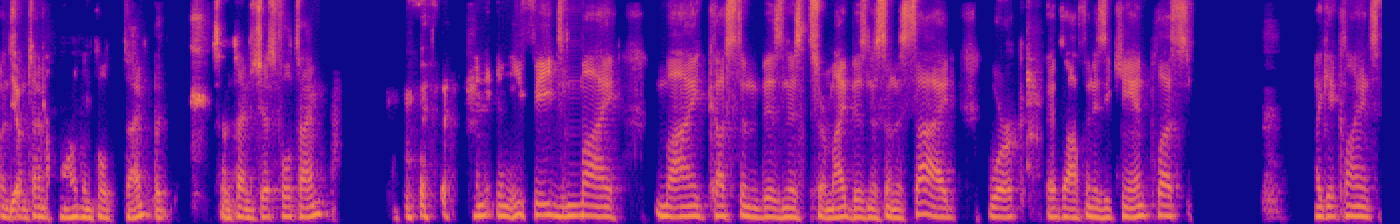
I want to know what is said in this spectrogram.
and yep. sometimes more than full-time but sometimes just full-time and, and he feeds my my custom business or my business on the side work as often as he can. Plus, I get clients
